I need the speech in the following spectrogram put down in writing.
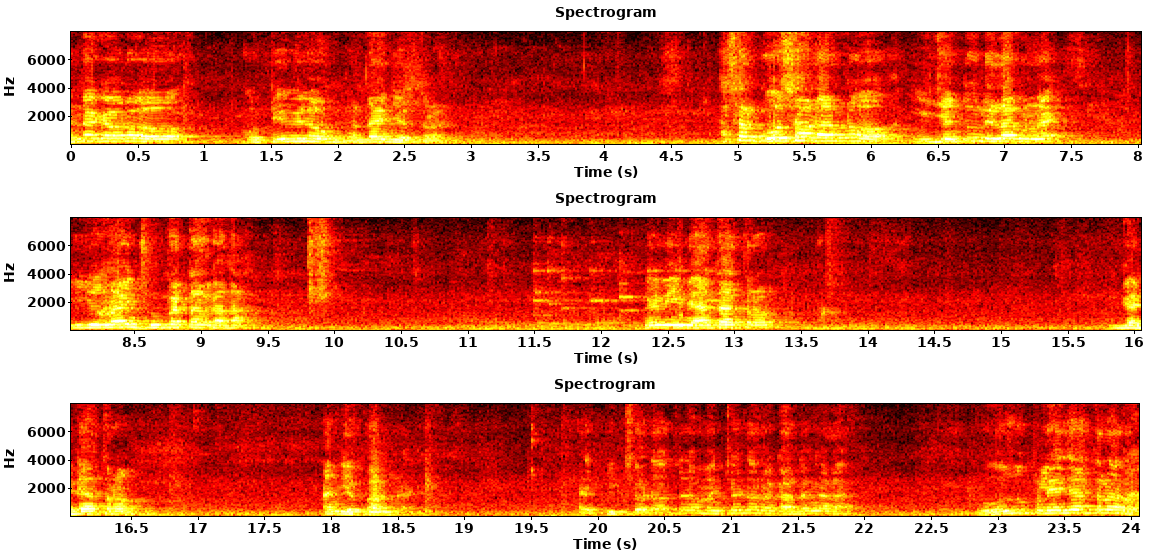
ఇందాక ఎవరో ఓ టీవీలో ఒక పెద్ద ఆయన చెప్తున్నాడు. అసలు గోశాలలో ఈ జంతువులు ఇలాగ ఉన్నాయి. ఈ ఉన్నాయని చూపెట్టాలి కదా. మేము ఈ మేతేత్తరం ఈ గడ్డేత్తరం అని చెప్పాను అంటే పిచ్చోడు అవుతుందో మంచోడో నాకు అర్థం కదా రోజు ప్లే చేస్తున్నారు.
